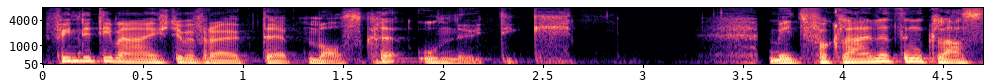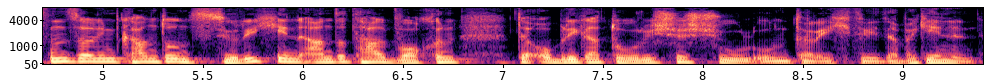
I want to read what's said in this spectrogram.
finden die meisten Befragten Masken unnötig. Mit verkleinerten Klassen soll im Kanton Zürich in anderthalb Wochen der obligatorische Schulunterricht wieder beginnen.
